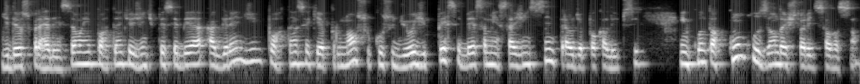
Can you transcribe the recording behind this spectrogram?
de Deus para a redenção, é importante a gente perceber a, a grande importância que é para o nosso curso de hoje perceber essa mensagem central de Apocalipse enquanto a conclusão da história de salvação.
